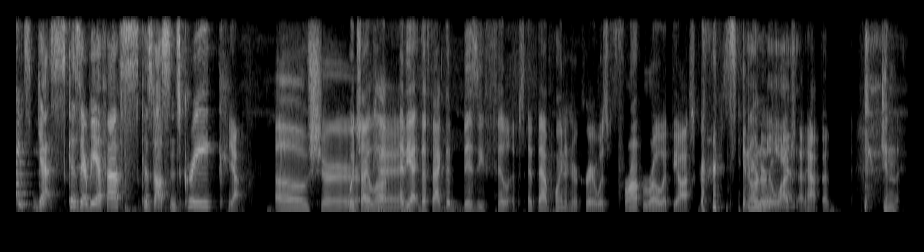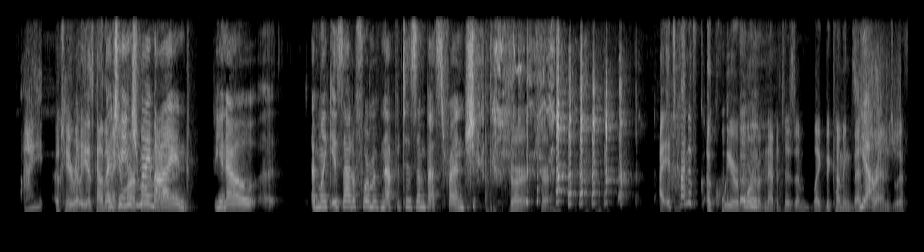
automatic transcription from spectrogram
friends. I yes, because they're BFFs. Because Dawson's Creek. Yeah, Oh, sure. which I love. And the the fact that Busy Phillips at that point in her career was front row at the Oscars in I order to watch that happen. Can I? Okay, It really wait. is kind of the I Meghan changed Markle my of that. mind. You know, uh, I'm like, is that a form of nepotism? Best friendship? Sure, sure. I, it's kind of a queer form of nepotism, like becoming best Yeah. friends with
